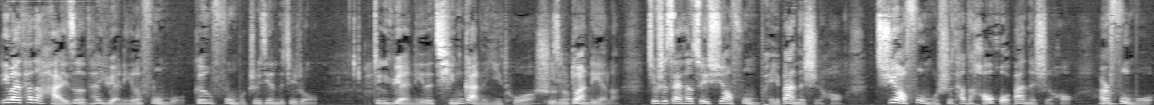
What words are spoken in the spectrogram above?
另外，他的孩子他远离了父母，跟父母之间的这种这个远离的情感的依托已经断裂了。就是在他最需要父母陪伴的时候，需要父母是他的好伙伴的时候，而父母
